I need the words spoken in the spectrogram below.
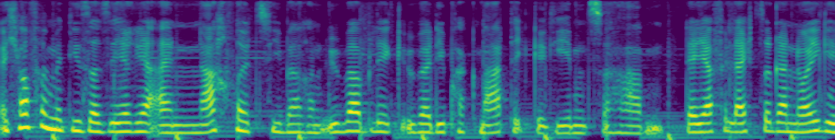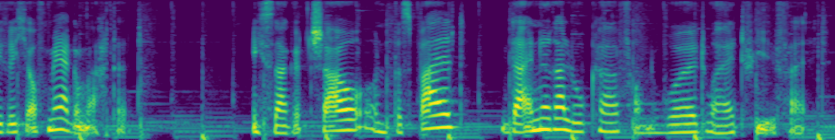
Ich hoffe, mit dieser Serie einen nachvollziehbaren Überblick über die Pragmatik gegeben zu haben, der ja vielleicht sogar neugierig auf mehr gemacht hat. Ich sage ciao und bis bald, deine Raluca von Worldwide Vielfalt.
